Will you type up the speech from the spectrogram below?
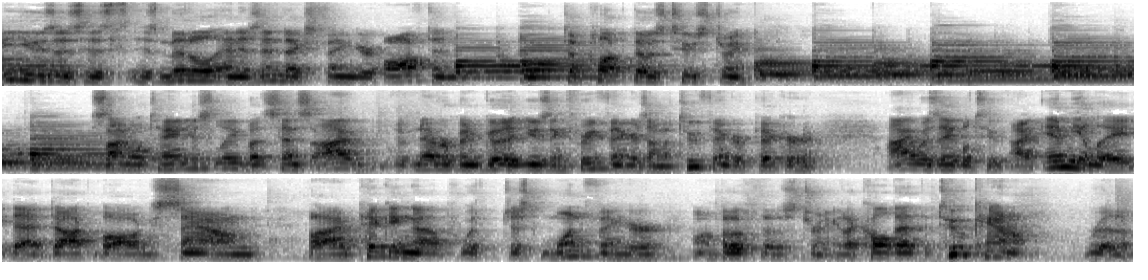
he uses his, his middle and his index finger often to pluck those two strings. Simultaneously, but since I've never been good at using three fingers, I'm a two finger picker, I was able to, I emulate that Dock Boggs sound by picking up with just one finger on both those strings. I call that the two count rhythm.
